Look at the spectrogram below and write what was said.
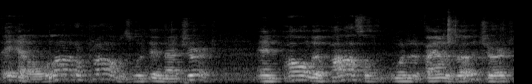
they had a lot of problems within that church. And Paul the Apostle, one of the founders of the church,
